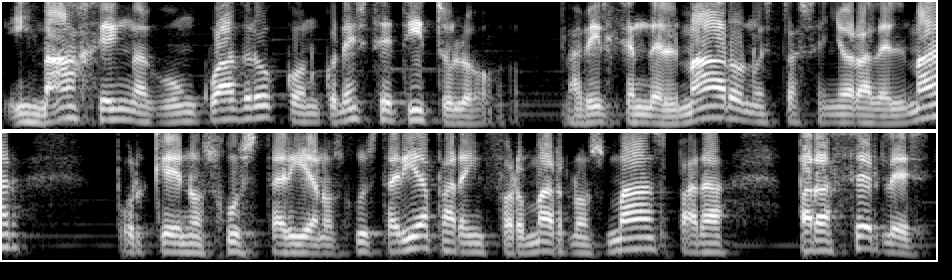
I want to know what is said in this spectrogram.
imagen, algún cuadro con, con este título, La Virgen del Mar o Nuestra Señora del Mar, porque nos gustaría, nos gustaría para informarnos más, para, para hacerles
